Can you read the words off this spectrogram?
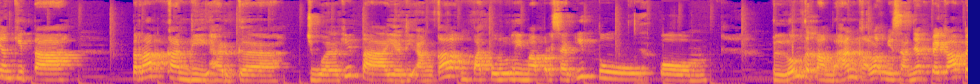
yang kita terapkan di harga jual kita ya di angka 45% itu, yeah. Om belum ketambahan kalau misalnya PKP.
